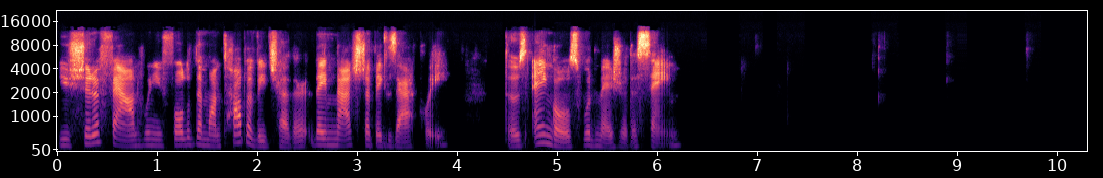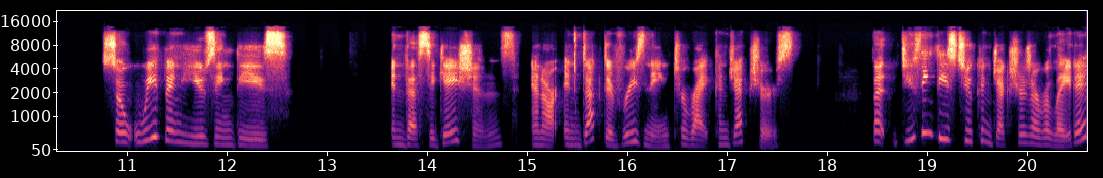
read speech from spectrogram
You should have found when you folded them on top of each other, they matched up exactly. Those angles would measure the same. So we've been using these investigations and our inductive reasoning to write conjectures. But do you think these two conjectures are related?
